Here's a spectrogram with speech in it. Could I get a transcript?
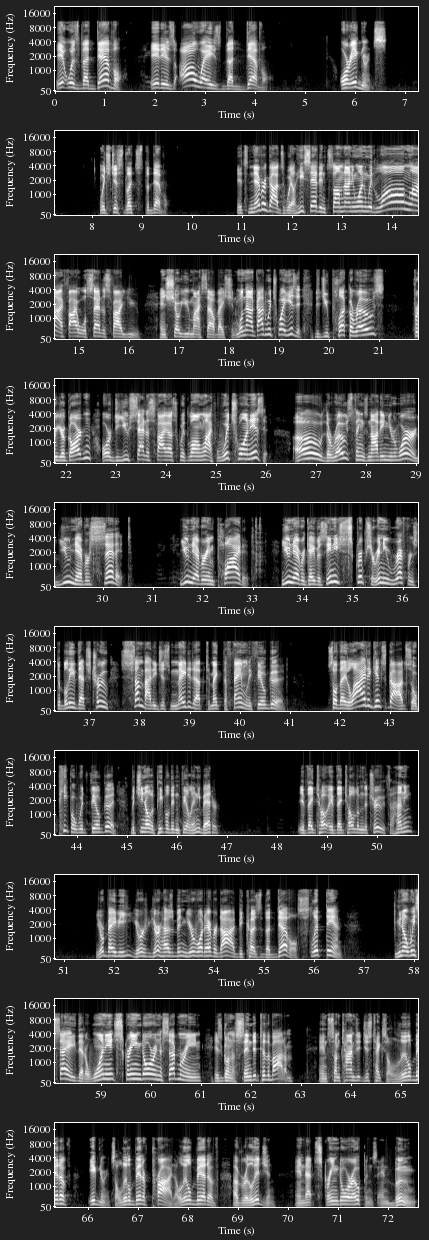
It was the devil. It is always the devil or ignorance, which just lets the devil. It's never God's will. He said in Psalm 91, With long life I will satisfy you and show you my salvation. Well, now, God, which way is it? Did you pluck a rose for your garden, or do you satisfy us with long life? Which one is it? Oh, the rose thing's not in your word. You never said it, you never implied it. You never gave us any scripture, any reference to believe that's true. Somebody just made it up to make the family feel good. So they lied against God so people would feel good. But you know the people didn't feel any better. If they told if they told them the truth, honey, your baby, your your husband, your whatever died because the devil slipped in. You know, we say that a one inch screen door in a submarine is going to send it to the bottom. And sometimes it just takes a little bit of ignorance, a little bit of pride, a little bit of, of religion, and that screen door opens and boom.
